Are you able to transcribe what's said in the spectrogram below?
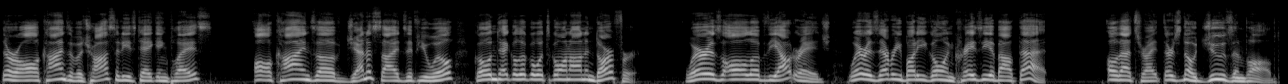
there are all kinds of atrocities taking place, all kinds of genocides, if you will. Go and take a look at what's going on in Darfur. Where is all of the outrage? Where is everybody going crazy about that? Oh, that's right, there's no Jews involved,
